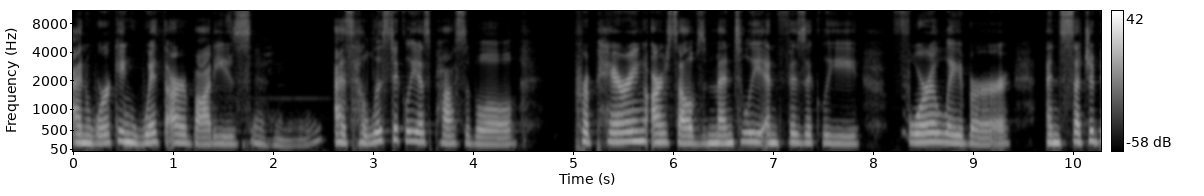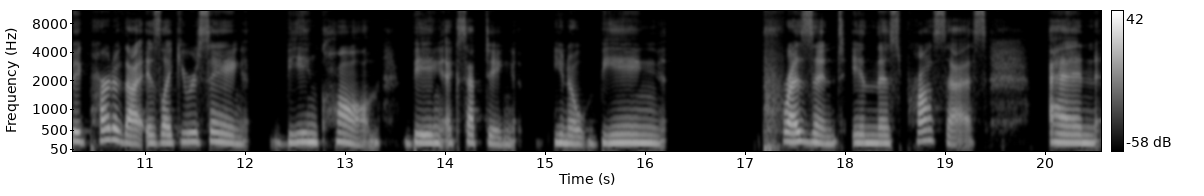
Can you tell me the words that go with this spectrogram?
and working with our bodies mm-hmm. as holistically as possible preparing ourselves mentally and physically for labor and such a big part of that is like you were saying being calm, being accepting, you know, being present in this process. And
